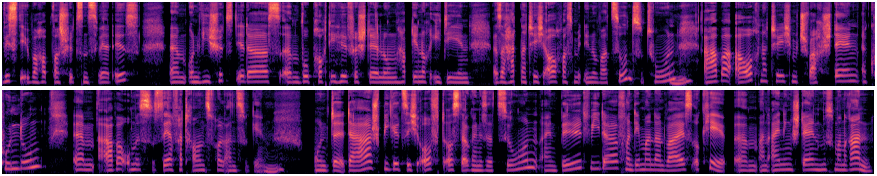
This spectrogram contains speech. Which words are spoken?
wisst ihr überhaupt, was schützenswert ist? Ähm, und wie schützt ihr das? Ähm, wo braucht ihr Hilfestellung? Habt ihr noch Ideen? Also hat natürlich auch was mit Innovation zu tun, mhm. aber auch natürlich mit Schwachstellen, Erkundung, ähm, aber um es sehr vertrauensvoll anzugehen. Mhm. Und äh, da spiegelt sich oft aus der Organisation ein Bild wieder, von dem man dann weiß, okay, ähm, an einigen Stellen muss man ran.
